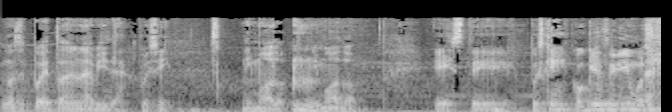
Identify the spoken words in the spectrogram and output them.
No se puede todo en la vida. Pues sí, ni modo, ni modo. Este, pues qué, ¿con quién seguimos?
